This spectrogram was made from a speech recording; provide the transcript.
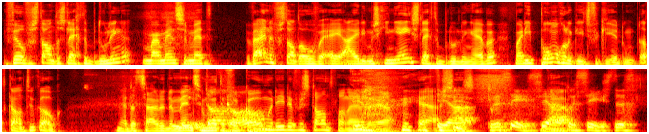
veel verstand en slechte bedoelingen, maar mensen met weinig verstand over AI die misschien niet eens slechte bedoelingen hebben, maar die per ongeluk iets verkeerd doen. Dat kan natuurlijk ook. Ja, dat zouden de mensen moeten voorkomen die er verstand van hebben. Ja, ja. precies. precies. Ja, precies. Dus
